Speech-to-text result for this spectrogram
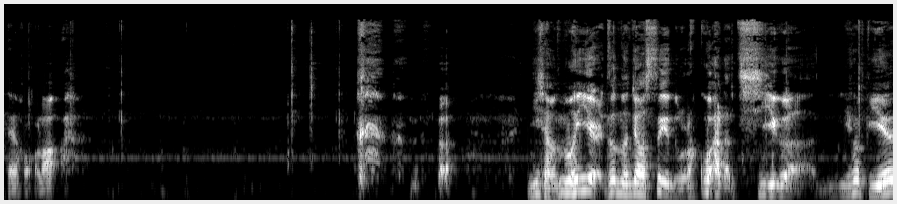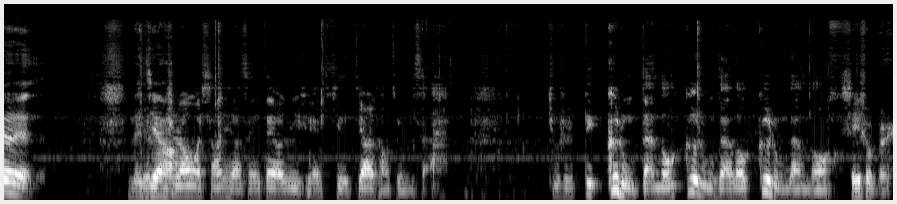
太好了。你想诺伊尔都能叫 C 罗灌了七个，你说别的能这叫这？让我想起了咱带到瑞学踢的第二场最后比赛，就是被各种单刀、各种单刀、各种单刀，谁守门儿？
